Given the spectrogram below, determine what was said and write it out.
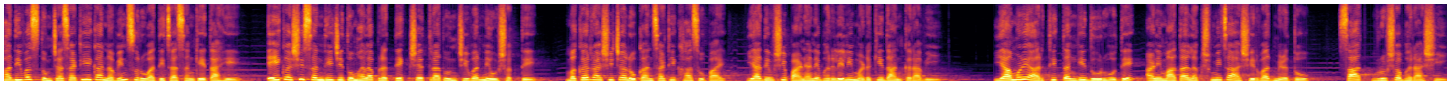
हा दिवस तुमच्यासाठी एका नवीन सुरुवातीचा संकेत आहे. एक अशी संधी जी तुम्हाला प्रत्येक क्षेत्रात उंचीवर नेऊ शकते. मकर राशीच्या लोकांसाठी खास उपाय या दिवशी पाण्याने भरलेली मडकी दान करावी. यामुळे आर्थिक तंगी दूर होते आणि माता लक्ष्मीचा आशीर्वाद मिळतो. सात वृषभ राशी.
